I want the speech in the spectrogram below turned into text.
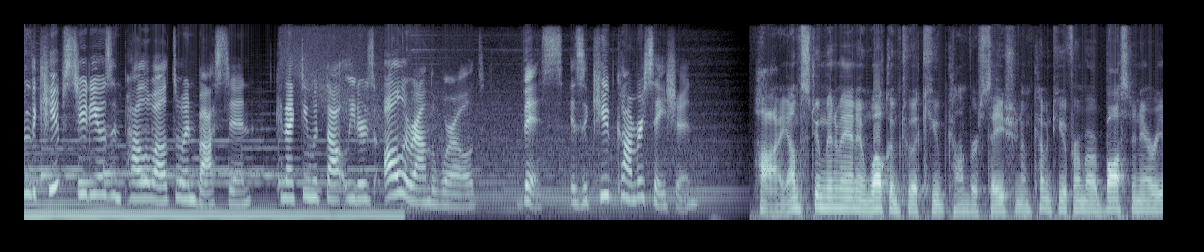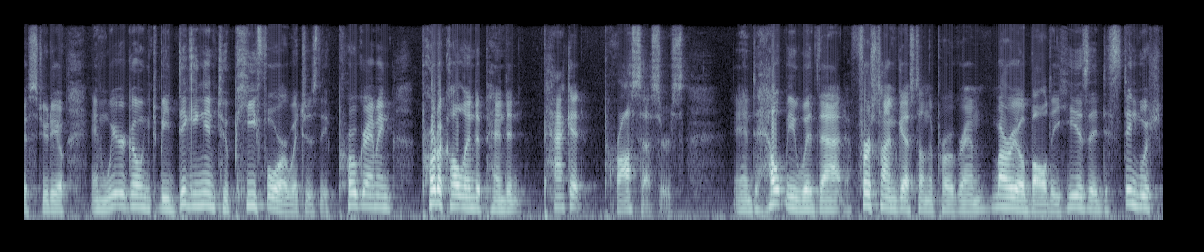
From the CUBE studios in Palo Alto and Boston, connecting with thought leaders all around the world, this is a CUBE Conversation. Hi, I'm Stu Miniman and welcome to a CUBE Conversation. I'm coming to you from our Boston area studio and we're going to be digging into P4, which is the Programming Protocol Independent Packet Processors. And to help me with that, first time guest on the program, Mario Baldi. He is a distinguished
